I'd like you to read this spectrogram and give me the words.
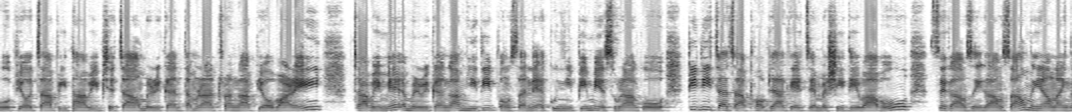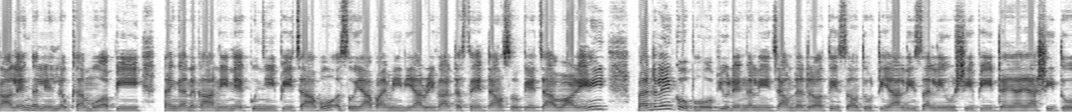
ကိုပြောကြားပြီးသားပြီဖြစ်ကြောင်းအမေရိကန်သမ္မတထရန့်ကပြောပါတယ်ပါတယ်။ဒါပေမဲ့အမေရိကန်ကမြည်သည့်ပုံစံနဲ့အကူအညီပေးမယ်ဆိုတာကိုတိတိကျကျဖော်ပြခဲ့ခြင်းမရှိသေးပါဘူး။စစ်ကောင်စီကောင်းဆောင်မယောင်လိုင်ကလည်းငလင်လှုပ်ခတ်မှုအပြီးနိုင်ငံတကာအနေနဲ့ကူညီပေးကြဖို့အစိုးရပိုင်းမီဒီယာတွေကတဆင့်တောင်းဆိုခဲ့ကြပါတယ်။မန္တလေးကိုဗဟိုပြုတဲ့ငလင်ကြောင့်တတော်တည်ဆုံသူ144ဦးရှိပြီးတရားရရှိသူ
